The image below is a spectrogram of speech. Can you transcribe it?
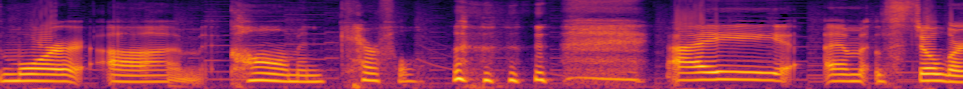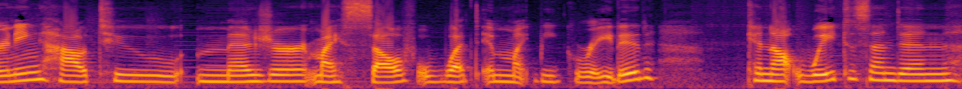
more um, calm and careful. I am still learning how to measure myself what it might be graded. Cannot wait to send in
